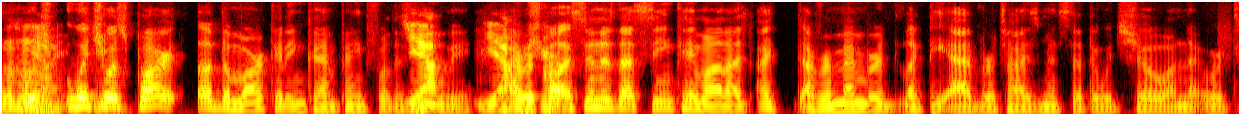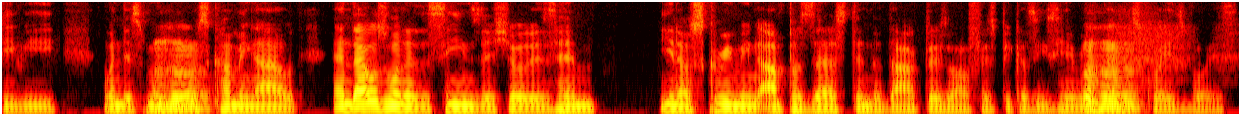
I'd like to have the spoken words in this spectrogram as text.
Mhm. which Yeah. which was part of the marketing campaign for this Yeah, movie. yeah, I recall sure. as soon as that scene came on, I, I I remembered like the advertisements that they would show on network TV when this movie was Mhm. coming out, and that was one of the scenes they showed is him, you know, screaming "I'm possessed" in the doctor's office because he's hearing Mhm. Dennis Quaid's voice.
